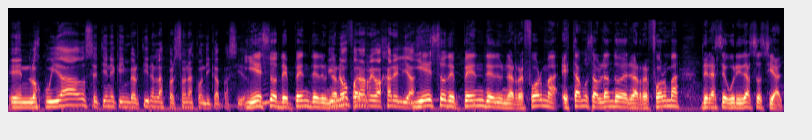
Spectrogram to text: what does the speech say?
en los cuidados, se tiene que invertir en las personas con discapacidad. y eso depende de una Y no reforma. para rebajar el IAS. Y eso depende de una reforma. Estamos hablando de la reforma de la seguridad social.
